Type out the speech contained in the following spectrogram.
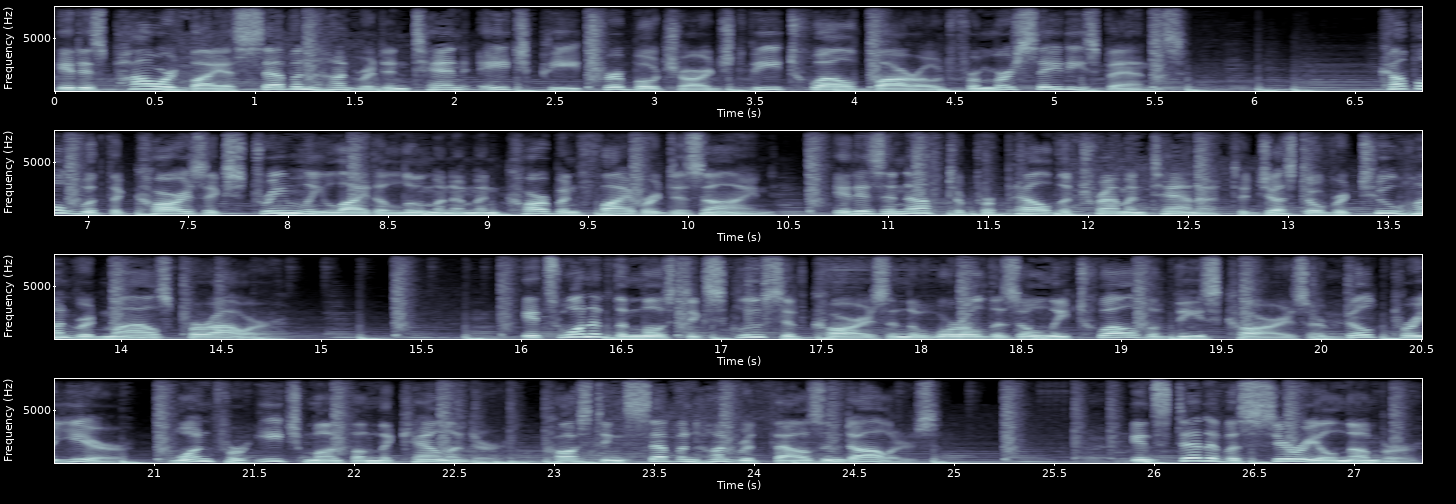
It is powered by a 710 HP turbocharged V12 borrowed from Mercedes-Benz. Coupled with the car's extremely light aluminum and carbon fiber design, it is enough to propel the Tramontana to just over 200 miles per hour. It's one of the most exclusive cars in the world as only 12 of these cars are built per year, one for each month on the calendar, costing $700,000. Instead of a serial number,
